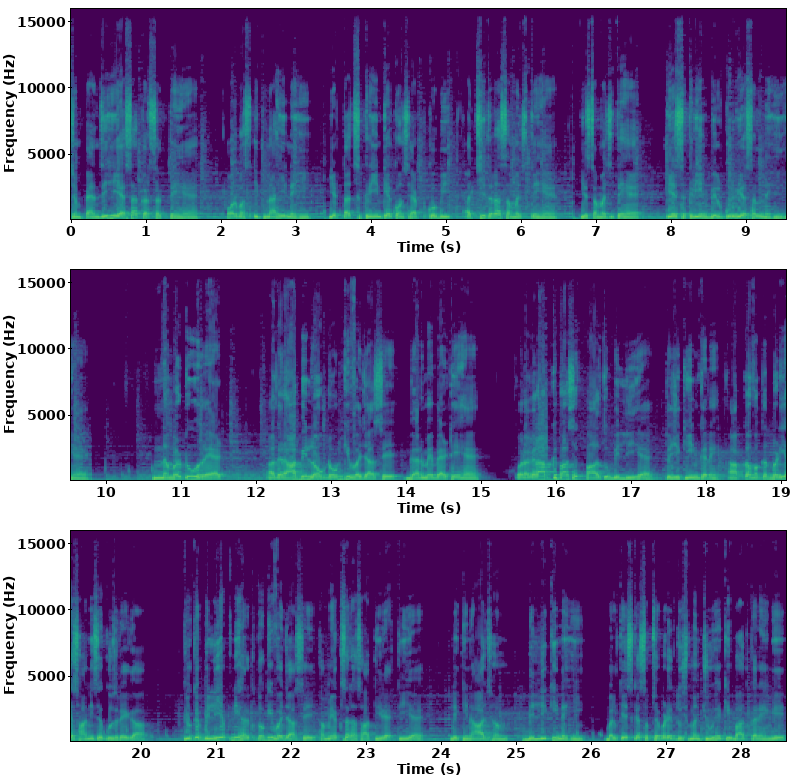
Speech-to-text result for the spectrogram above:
चिंपैंजी ही ऐसा कर सकते हैं। और बस इतना ही नहीं, ये टच स्क्रीन के कॉन्सेप्ट को भी अच्छी तरह समझते हैं। ये समझते हैं कि ये स्क्रीन बिल्कुल भी असल नहीं है। नंबर टू रैट अगर आप भी लॉकडाउन की वजह से घर में बैठे हैं, और अगर आपके पास एक पालतू बिल्ली है तो यकीन करें, आपका वक्त बड़ी आसानी से गुजरेगा। क्योंकि बिल्ली अपनी हरकतों की वजह से हमें अक्सर हंसाती रहती है। लेकिन आज हम बिल्ली की नहीं, बल्कि इसके सबसे बड़े दुश्मन चूहे की बात करेंगे।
